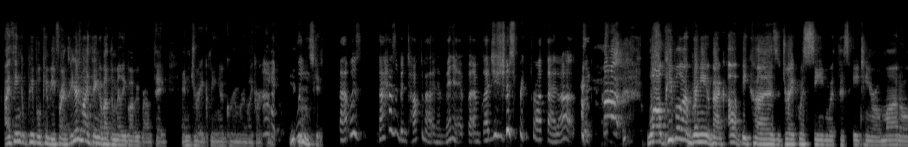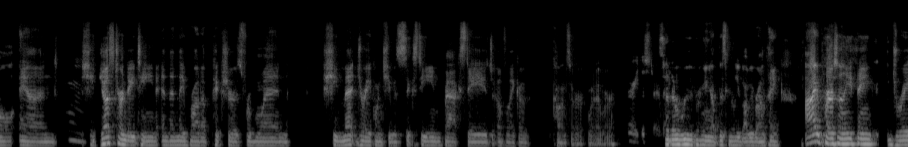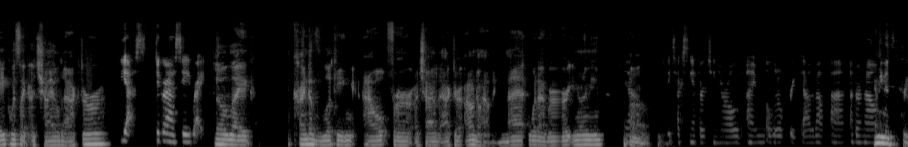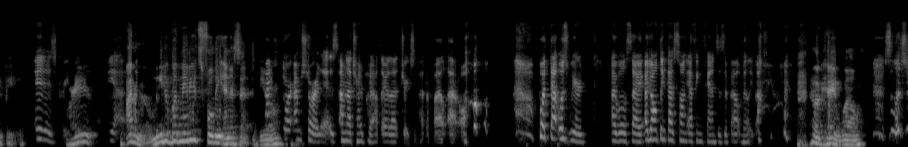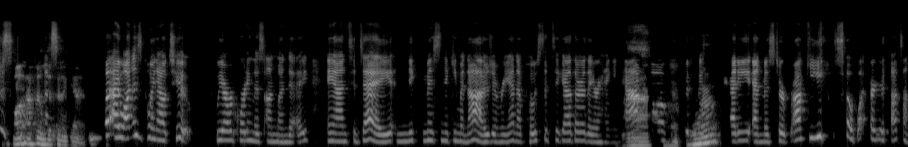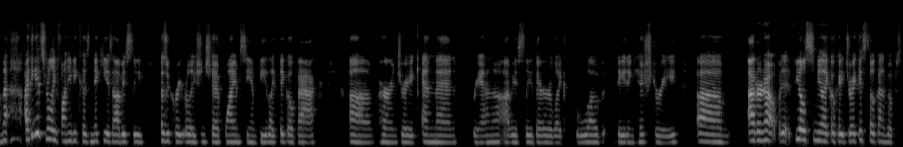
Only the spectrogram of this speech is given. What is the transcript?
I think people can be friends. Here's my thing about the Millie Bobby Brown thing and Drake being a groomer like our God, wait. Mm, excuse me. That was that hasn't been talked about in a minute, but I'm glad you just brought that up. well, people are bringing it back up because Drake was seen with this 18 year old model and Hmm, she just turned 18. And then they brought up pictures from when she met Drake when she was 16 backstage of like a concert, or whatever. Very disturbing. So they're really bringing up this Millie Bobby Brown thing. I personally think Drake was like a child actor. yes, Degrassi, right? So like kind of looking out for a child actor. I don't know how they met, whatever. You know what I mean? Yeah. Um, To be texting a 13 year old, I'm a little freaked out about that. I don't know. I mean, it's creepy, it is creepy. right? Yeah. I don't know. Maybe, but maybe it's fully innocent. You know? I'm sure, I'm sure it is. I'm not trying to put out there that Drake's a pedophile at all. but that was weird. I will say. I don't think that song effing fans is about Millie Bobby. Okay, well, so let's just I'll have to listen again. But I want to point out too, we are recording this on Monday, and today Nick, Miss Nicki Minaj and Rihanna posted together. They are hanging out with Mr. Eddie and Mr. Rocky. So, what are your thoughts on that? I think it's really funny because Nicki is obviously has a great relationship. YMCMB, like they go back, um, her and Drake, and then Rihanna, obviously their like love dating history. Um, I don't know, but it feels to me like okay, Drake is still kind of obs-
